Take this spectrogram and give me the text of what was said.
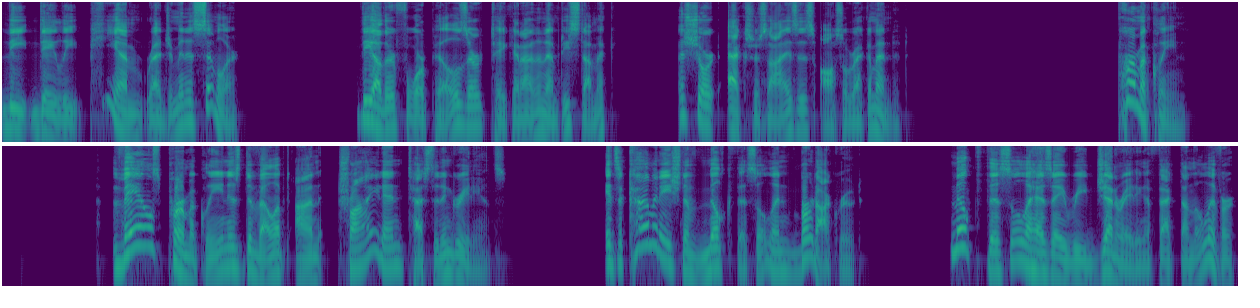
The daily PM regimen is similar. The other four pills are taken on an empty stomach. A short exercise is also recommended. Permaclean Vale's Permaclean is developed on tried and tested ingredients. It's a combination of milk thistle and burdock root. Milk thistle has a regenerating effect on the liver,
